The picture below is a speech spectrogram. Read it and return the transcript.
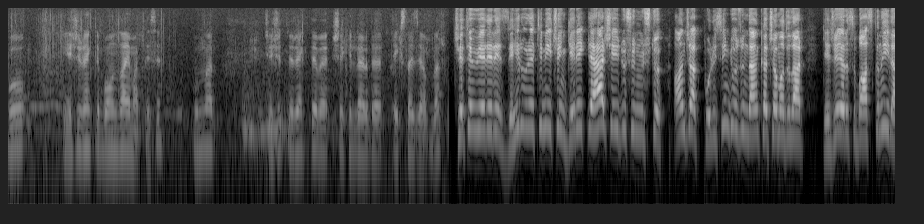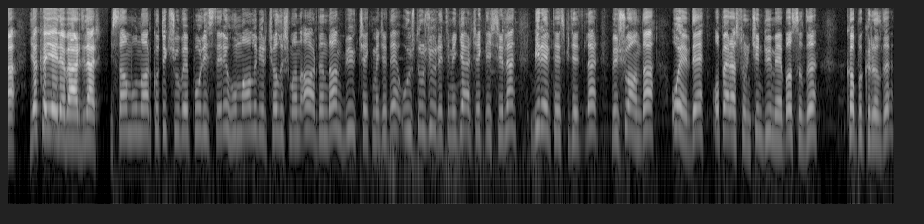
Bu yeşil renkli bonsai maddesi. Bunlar çeşitli renkte ve şekillerde ekstazi yaptılar. Çete üyeleri zehir üretimi için gerekli her şeyi düşünmüştü. Ancak polisin gözünden kaçamadılar. Gece yarısı baskınıyla yakayı ele verdiler. İstanbul Narkotik Şube polisleri hummalı bir çalışmanın ardından Büyükçekmece'de uyuşturucu üretimi gerçekleştirilen bir ev tespit ettiler ve şu anda o evde operasyon için düğmeye basıldı, kapı kırıldı.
